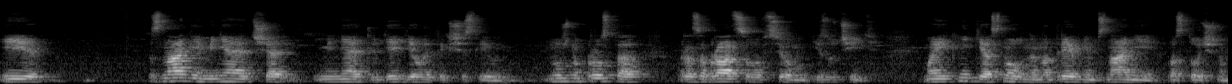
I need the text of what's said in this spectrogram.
И знание меняет, меняет людей, делает их счастливыми. Нужно просто разобраться во всем, изучить. Мои книги основаны на древнем знании восточном.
